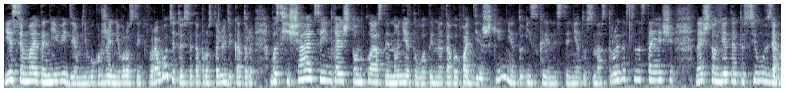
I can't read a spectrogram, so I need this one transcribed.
Если мы это не видим ни в окружении, ни в родственниках, в работе, то есть это просто люди, которые восхищаются им, конечно, что он классный, но нет нету вот именно такой поддержки, нету искренности, нету сонастроенности настоящей, значит, он где-то эту силу взял.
